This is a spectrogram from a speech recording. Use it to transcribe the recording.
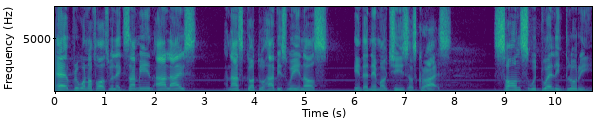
every one of us will examine our lives and ask God to have his way in us in the name of Jesus Christ. Sons will dwell in glory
